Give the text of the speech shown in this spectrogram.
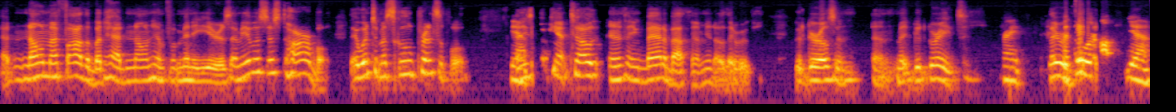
had known my father but hadn't known him for many years. I mean, it was just horrible. They went to my school principal. And Yeah, he said, I can't tell anything bad about them. You know, they were good girls and and made good grades. right. They were But they were, yeah,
